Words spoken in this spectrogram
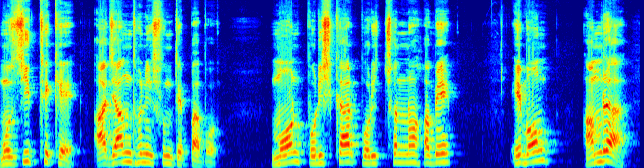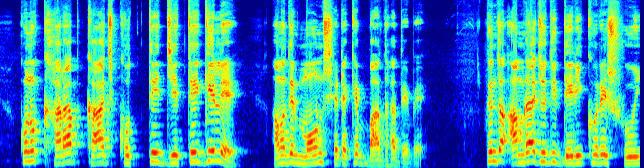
মসজিদ থেকে আজান ধ্বনি শুনতে পাব। মন পরিষ্কার, পরিচ্ছন্ন হবে এবং আমরা কোনো খারাপ কাজ করতে যেতে গেলে আমাদের মন সেটাকে বাধা দেবে। কিন্তু আমরা যদি দেরি করে শুই,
